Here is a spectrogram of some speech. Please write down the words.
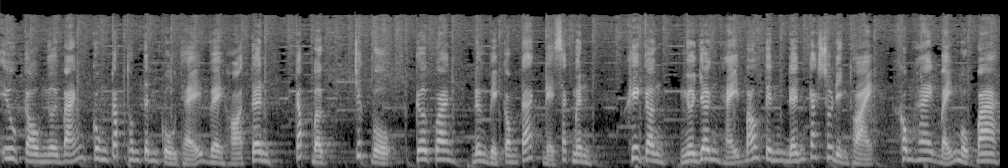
yêu cầu người bán cung cấp thông tin cụ thể về họ tên, cấp bậc, chức vụ, cơ quan, đơn vị công tác để xác minh. Khi cần, người dân hãy báo tin đến các số điện thoại 02713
